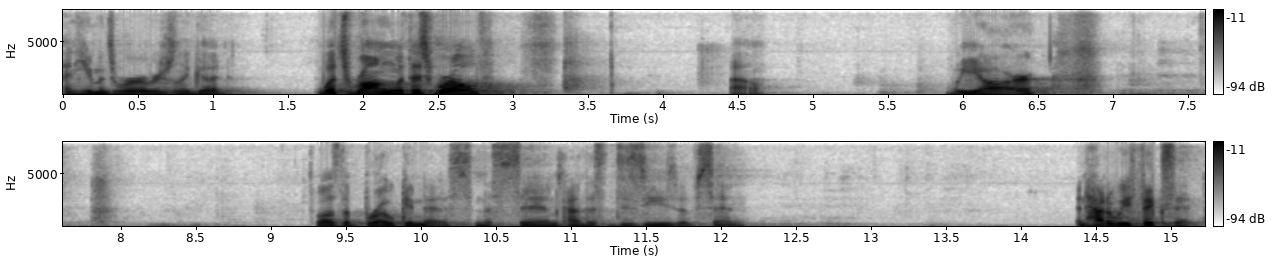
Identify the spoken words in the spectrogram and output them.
And humans were originally good. What's wrong with this world? Well, we are. As well as the brokenness and the sin, kind of this disease of sin. And how do we fix it?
